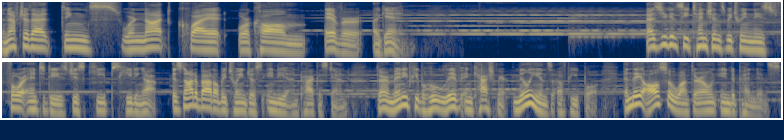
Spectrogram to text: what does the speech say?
and after that, things were not quiet or calm ever again. As you can see, tensions between these four entities just keeps heating up. It's not a battle between just India and Pakistan. There are many people who live in Kashmir, millions of people, and they also want their own independence.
